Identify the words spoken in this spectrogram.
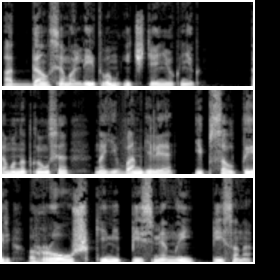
отдался молитвам и чтению книг. Там он наткнулся на Евангелие и псалтырь роушкими письмены писано.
